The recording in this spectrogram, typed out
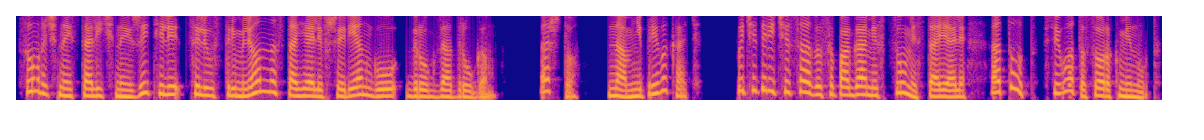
Сумрачные столичные жители целеустремленно стояли в шеренгу друг за другом. А что, нам не привыкать. По четыре часа за сапогами в ЦУМе стояли, а тут всего-то 40 минут.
